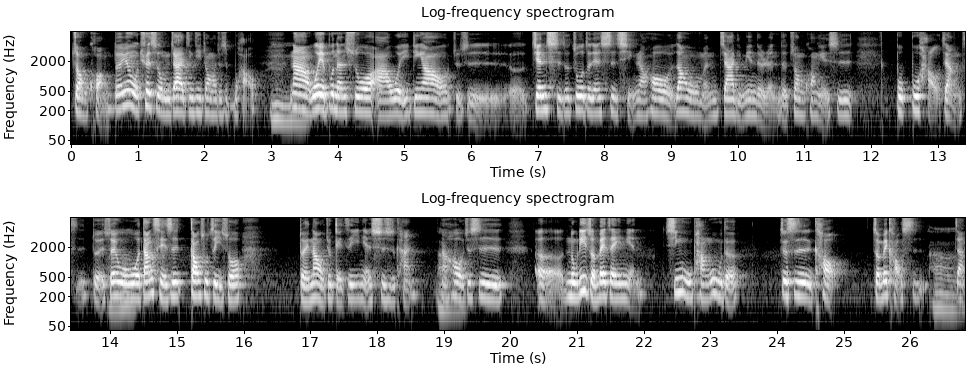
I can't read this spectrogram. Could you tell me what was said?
状况。对，因为我确实我们家的经济状况就是不好。嗯，那我也不能说啊，我一定要就是呃坚持着做这件事情，然后让我们家里面的人的状况也是。不不好这样子，对，所以我我当时也是告诉自己说，对，那我就给自己一年试试看，然后就是呃努力准备这一年，心无旁骛的，就是考准备考试，这样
